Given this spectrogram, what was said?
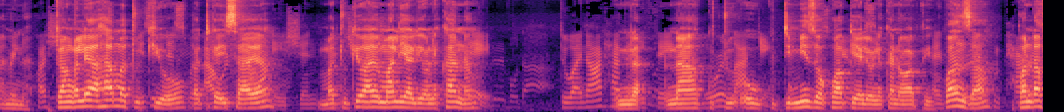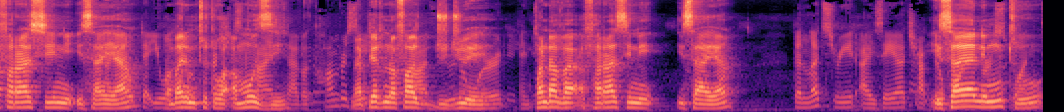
Amina. Tutaangalia haya matukio katika Isaya, matukio hayo mali yalionekana. Na, na kutu, kutimizwa kwake yalionekana wapi? Kwanza, panda farasi ni Isaya ambaye ni mtoto wa Amozi, na pia tunafaa jujue panda farasi ni Isaya. Isaya ni mtu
